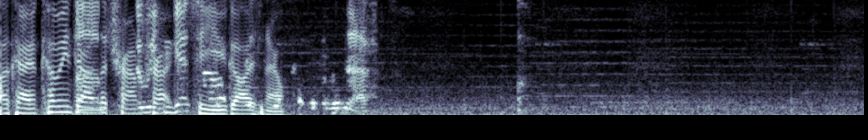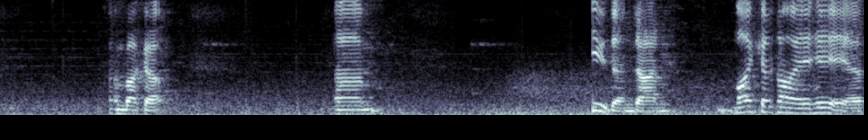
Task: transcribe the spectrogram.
Okay, I'm coming down Um, the tram so tracks to you guys now. left. Come back up. Um, you then, Dan. Mike and I are here.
